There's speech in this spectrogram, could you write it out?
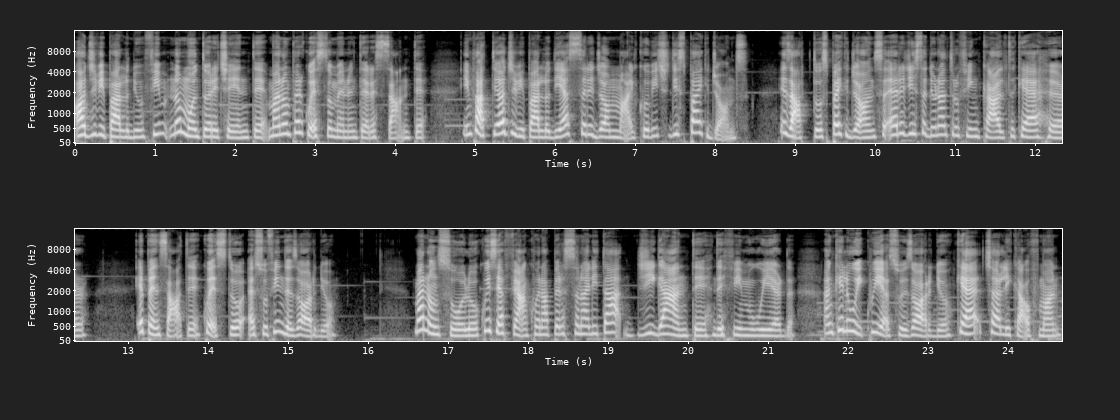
Oggi vi parlo di un film non molto recente, ma non per questo meno interessante. Infatti oggi vi parlo di Essere John Malkovich di Spike Jones. Esatto, Spike Jones è regista di un altro film cult che è Her. E pensate, questo è il suo film d'esordio. Ma non solo, qui si affianca una personalità gigante dei film weird. Anche lui qui al suo esordio, che è Charlie Kaufman,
